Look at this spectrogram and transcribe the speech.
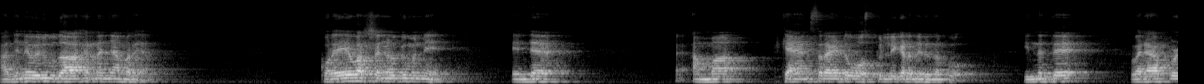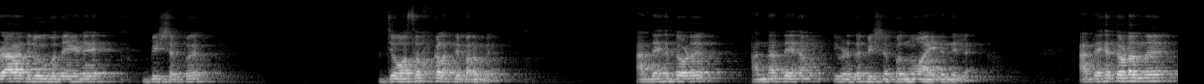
അതിന് ഒരു ഉദാഹരണം ഞാൻ പറയാം. കുറേ വർഷങ്ങൾക്ക് മുന്നേ എന്റെ അമ്മ ക്യാൻസറായിട്ട് ഹോസ്പിറ്റലിൽ കിടന്നിരുന്നപ്പോൾ ഇന്നത്തെ വരാപ്പുഴ അതിരൂപതയുടെ ബിഷപ്പ് ജോസഫ് കളത്തിപ്പറമ്പിൽ അദ്ദേഹത്തോട് അന്ന് അദ്ദേഹം ഇവിടുത്തെ ബിഷപ്പൊന്നും ആയിരുന്നില്ല. അദ്ദേഹത്തോടന്ന്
